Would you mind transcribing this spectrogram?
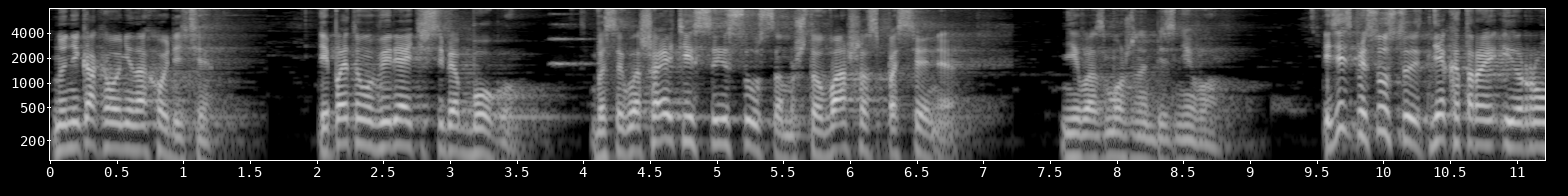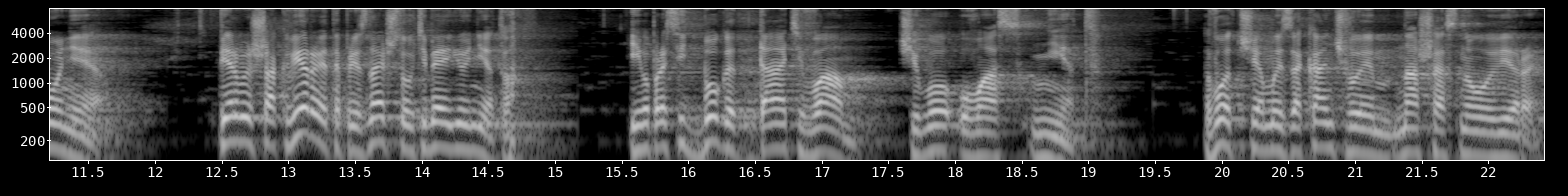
но никак его не находите. И поэтому уверяйте себя Богу. Вы соглашаетесь с Иисусом, что ваше спасение невозможно без Него. И здесь присутствует некоторая ирония – Первый шаг веры – это признать, что у тебя ее нету. И попросить Бога дать вам, чего у вас нет. Вот чем мы заканчиваем нашу основу веры.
